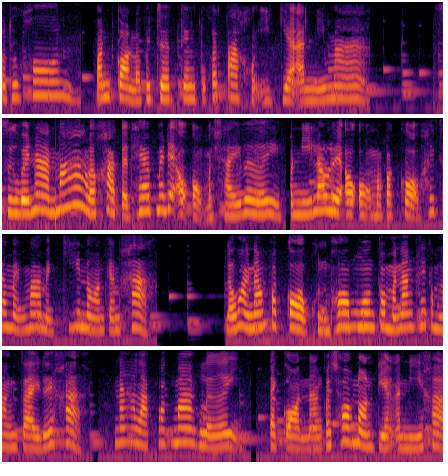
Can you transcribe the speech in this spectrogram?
ลทุกคนวันก่อนเราไปเจอเตียงตุ๊กตาของอีเกียอันนี้มา ซื้อไว้นานมากแล้วค่ะ แต่แทบไม่ได้เอาออกมาใช้เลย วันนี้เราเลยเอาออกมาประกอบให้เจ้าแมกมาแม็กกี้นอนกันค่ะ ระหว่างนั่งประกอบคุณพ่อม่วงก็มานั่งให้กำลังใจด้วยค่ะ น่ารักมากๆเลย แต่ก่อนนางก็ชอบนอนเตียงอันนี้ค่ะ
